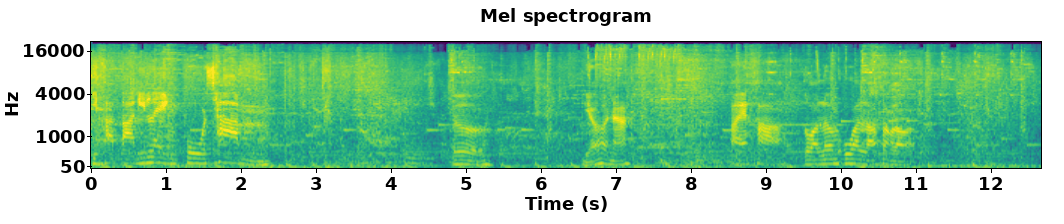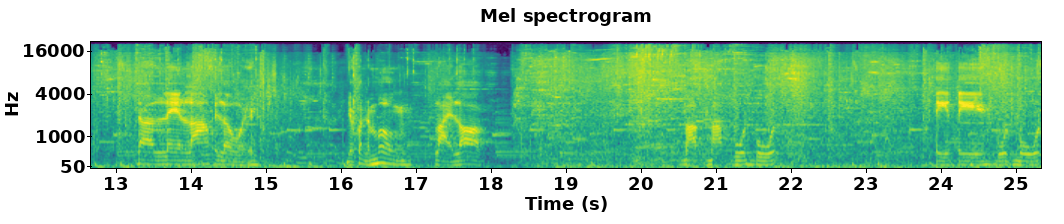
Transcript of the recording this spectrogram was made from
อีคาตานี่เลงปูช่ำ เออ เดี๋ยวเถอะนะ ไปค่ะ ตัวเริ่มอ้วนแล้วฝั่งเราดันเลนล่างไปเลย เดี๋ยวก่อนนะมึง หลายรอบ บัฟบัฟบูทบูทตีตีบูทบูท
